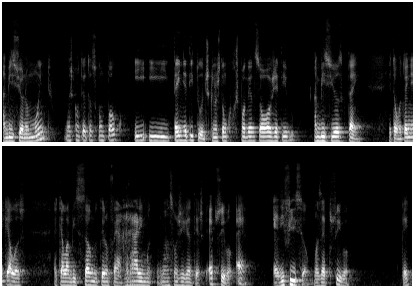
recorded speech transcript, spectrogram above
Ambicionam muito, mas contentam-se com pouco e, e têm atitudes que não estão correspondentes ao objetivo ambicioso que têm. Então, eu tenho aquelas, aquela ambição de ter um Ferrari e uma mansão gigantesca. É possível? É. É difícil, mas é possível. Okay?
